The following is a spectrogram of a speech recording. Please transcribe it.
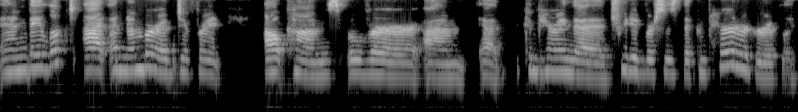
And they looked at a number of different outcomes over um, comparing the treated versus the comparator group, like,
